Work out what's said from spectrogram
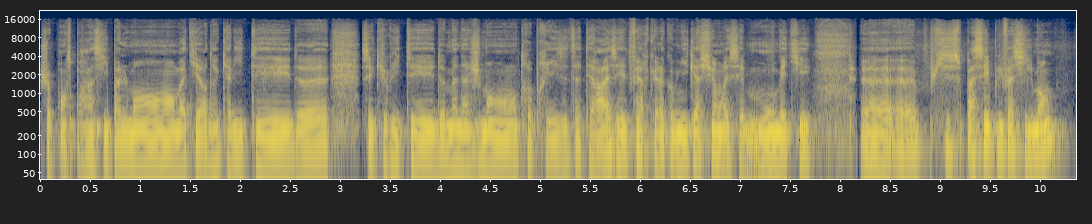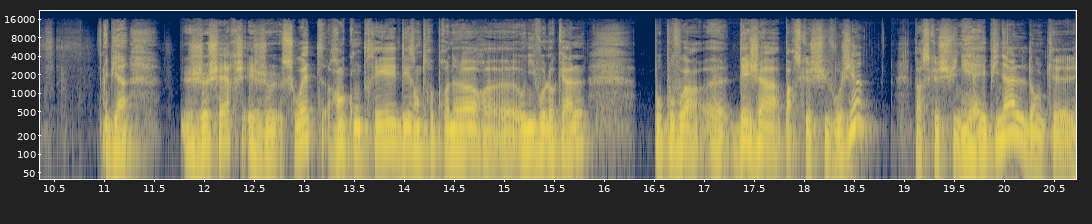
Je pense principalement en matière de qualité, de sécurité, de management en entreprise, etc. Essayer de faire que la communication, et c'est mon métier, puisse passer plus facilement. Eh bien, je cherche et je souhaite rencontrer des entrepreneurs euh, au niveau local pour pouvoir euh, déjà parce que je suis vosgien parce que je suis né à Épinal, donc euh,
